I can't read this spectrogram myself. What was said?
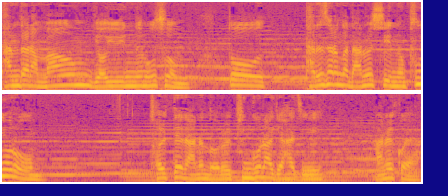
단단한 마음, 여유 있는 웃음, 또 다른 사람과 나눌 수 있는 풍요로움. 절대 나는 너를 빈곤하게 하지 않을 거야.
